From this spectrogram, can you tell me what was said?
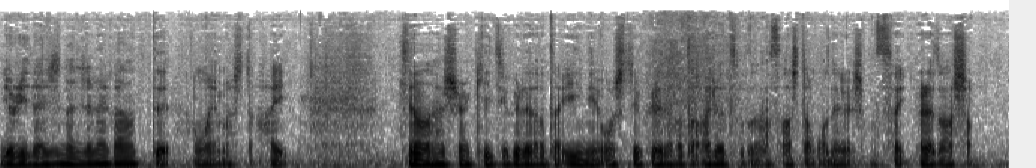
より大事なんじゃないかなって思いました。はい。昨日の配信を聞いてくれた方、いいねを押してくれた方、ありがとうございます。明日もお願いします。はい、ありがとうございました。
